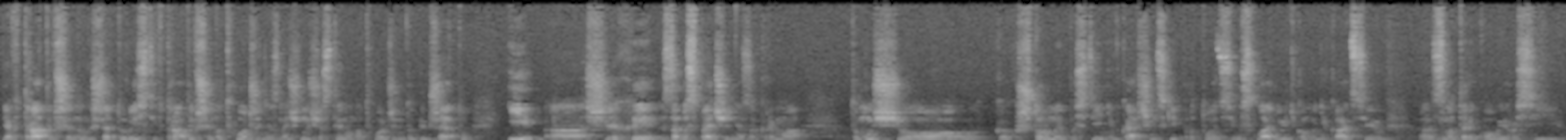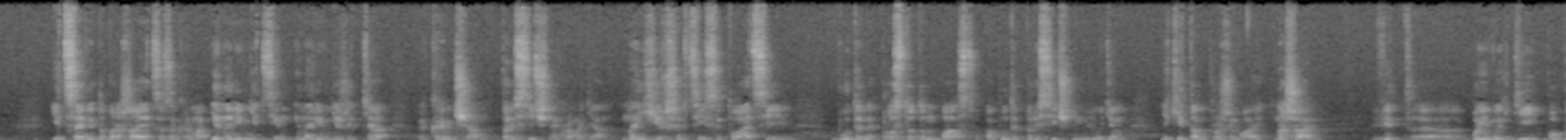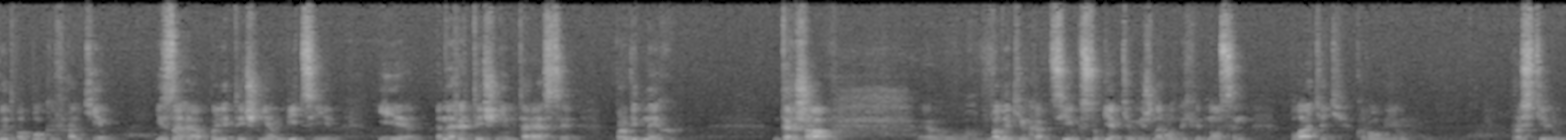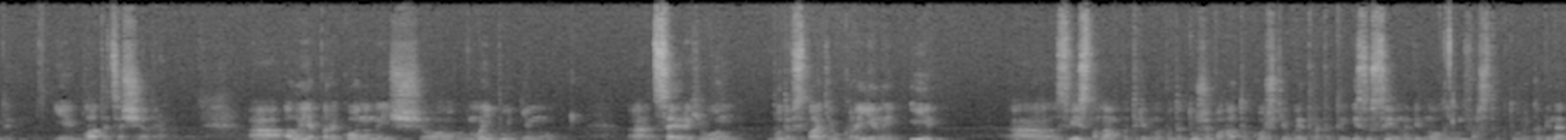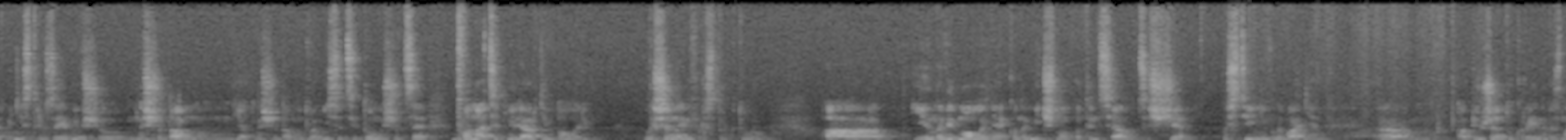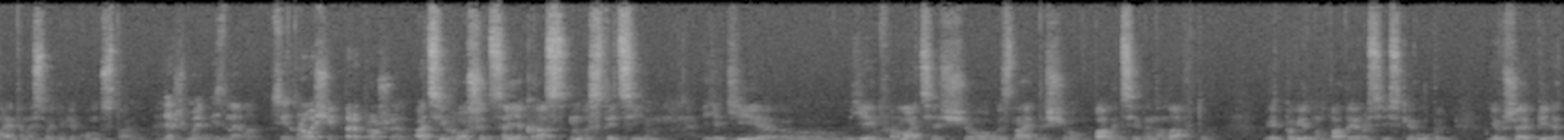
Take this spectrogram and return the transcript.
е, втративши не лише туристів, втративши надходження, значну частину надходжень до бюджету і е, шляхи забезпечення, зокрема. Тому що к- шторми постійні в Керченській протоці ускладнюють комунікацію е, з материковою Росією. І це відображається, зокрема, і на рівні цін, і на рівні життя е, кримчан, пересічних громадян. Найгірше в цій ситуації буде не просто Донбасу, а буде пересічним людям, які там проживають. На жаль, від е, бойових дій по обидва боки фронтів і за геополітичні амбіції і енергетичні інтереси провідних держав, е, великих гравців, суб'єктів міжнародних відносин платять кров'ю прості люди. І платиться щедро. Але я переконаний, що в майбутньому цей регіон буде в складі України і, е, звісно, нам потрібно буде дуже багато коштів витратити і зусиль на відновлення інфраструктури. Кабінет міністрів заявив, що нещодавно, як нещодавно, два місяці тому, що це 12 мільярдів доларів лише на інфраструктуру. А і на відновлення економічного потенціалу це ще постійні вливання. Е, А бюджет України, ви знаєте, на сьогодні в якому стані. Де ж ми візьмемо ці гроші? Перепрошую. А ці гроші це якраз інвестиції, які е, є інформація, що ви знаєте, що впали ціни на нафту, відповідно падає російський рубль, і вже біля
